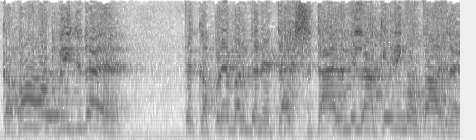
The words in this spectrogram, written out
کپا وہ بیجد ہے تو کپڑے بنتے ہیں ٹیکسٹائل ملا کہ محتاج نے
